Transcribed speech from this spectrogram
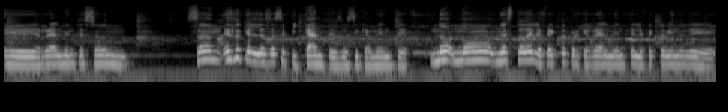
eh, realmente son... Son, es lo que los hace picantes básicamente. No, no, no es todo el efecto porque realmente el efecto viene de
